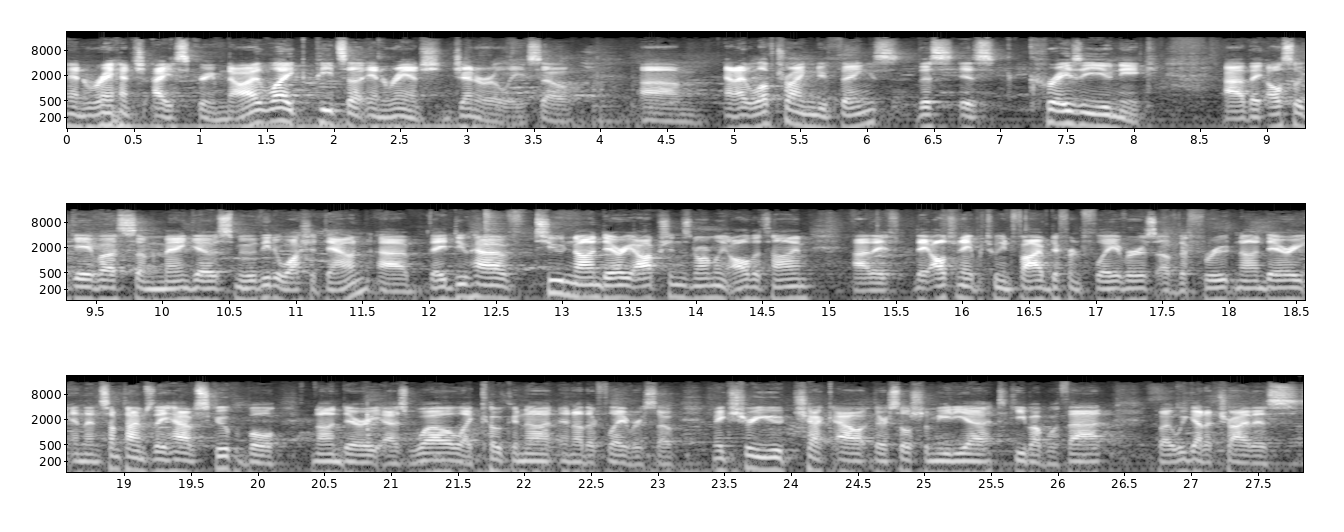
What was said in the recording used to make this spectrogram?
and ranch ice cream. Now I like pizza and ranch generally, so um, and I love trying new things. This is crazy unique. Uh, they also gave us some mango smoothie to wash it down. Uh, they do have two non-dairy options normally all the time. Uh, they, they alternate between five different flavors of the fruit non-dairy, and then sometimes they have scoopable non-dairy as well, like coconut and other flavors. So make sure you check out their social media to keep up with that. But we got to try this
